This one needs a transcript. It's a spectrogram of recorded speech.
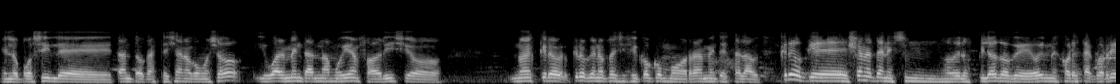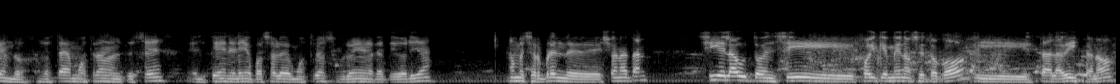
en lo posible tanto Castellano como yo. Igualmente anda muy bien Fabricio, no es creo creo que no clasificó como realmente está el auto. Creo que Jonathan es uno de los pilotos que hoy mejor está corriendo, lo está demostrando en el TC, el TN el año pasado lo demostró en su primera categoría. No me sorprende de Jonathan. Sí, el auto en sí fue el que menos se tocó y está a la vista, ¿no?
